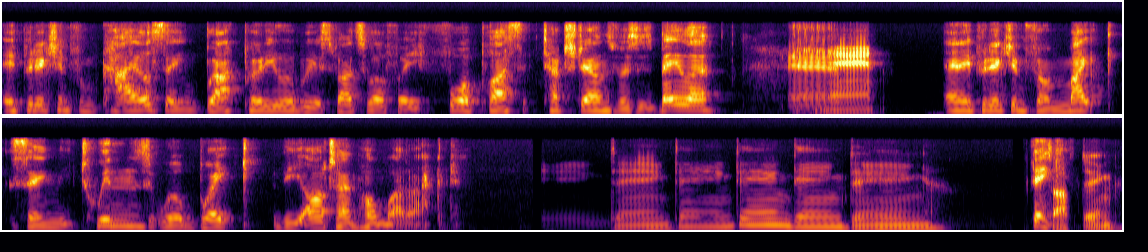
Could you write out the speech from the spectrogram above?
A prediction from Kyle saying Brock Purdy will be responsible for a four plus touchdowns versus Baylor. Nah. And a prediction from Mike saying the Twins will break the all time home run record. Ding. Ding. Ding. Ding. Ding. Ding. Thank you. Soft ding.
